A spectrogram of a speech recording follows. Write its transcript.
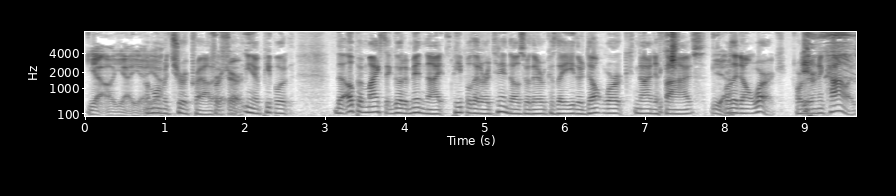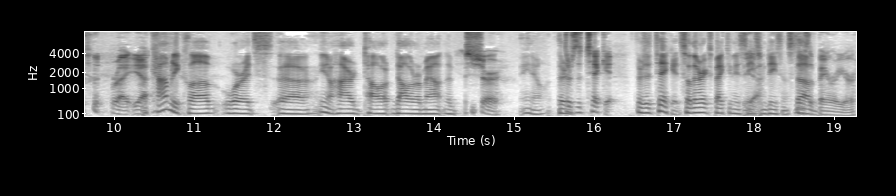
Yeah. Oh, yeah. Yeah. a yeah. more mature crowd. For sure. You know, people, the open mics that go to midnight, people that are attending those are there because they either don't work nine to fives Yeah. or they don't work or they're in college. Right. Yeah. A comedy club where it's, uh, you know, higher dollar, dollar amount, and, Sure. you know, There's there's, a ticket. there's a ticket. So they're expecting to see Yeah. some decent stuff. There's a barrier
